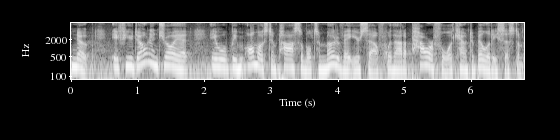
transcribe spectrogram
Note, if you don't enjoy it, it will be almost impossible to motivate yourself without a powerful accountability system.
